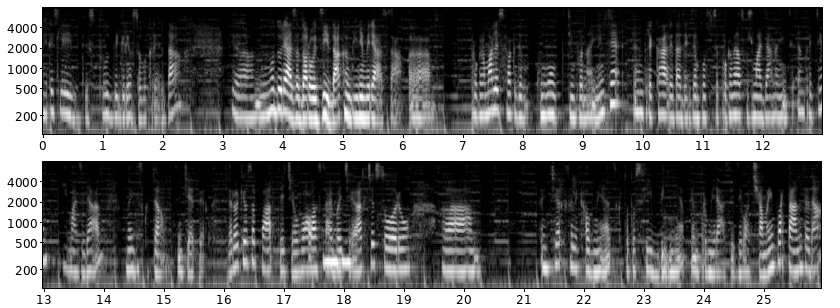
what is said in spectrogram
miresele e destul de greu să lucrezi, da? Uh, Nu durează doar o zi, da, când vine mireasa. Uh, Programările se fac de, cu mult timp înainte, între care, da, de exemplu, să se programează cu jumătate de an înainte. Între timp, jumătate de an, noi discutăm, se începe ce rochi o să poarte, ce voala să aibă, ce accesoriu. Uh, încerc să le calmez, că tot o să fie bine pentru mireasă, e ziua cea mai importantă, da?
